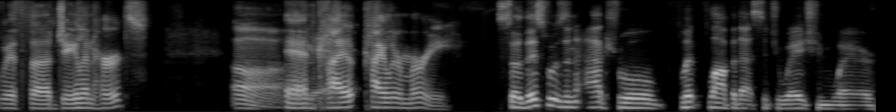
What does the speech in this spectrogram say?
with uh, Jalen Hurts Oh, and yeah. Ky- Kyler Murray. So this was an actual flip flop of that situation where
